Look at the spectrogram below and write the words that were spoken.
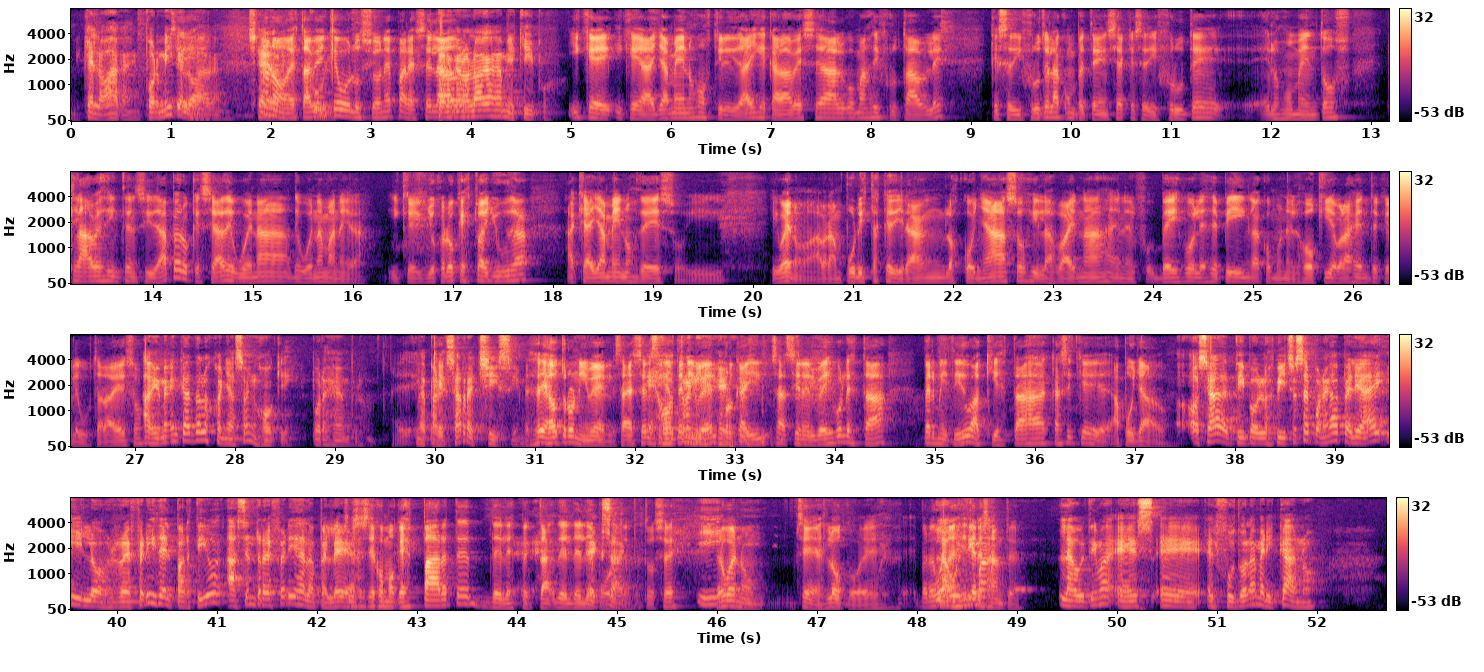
Que lo hagan, por mí que lo hagan. no, Chévere, no, está bien que evolucione para ese lado. Pero que no lo hagan a mi equipo. y que, y que haya menos hostilidad y que cada vez sea algo más disfrutable, que se disfrute la competencia, que se disfrute en los momentos claves de intensidad, pero que sea de buena, de buena manera. Y que yo creo que esto ayuda a que haya menos de eso. Y, y bueno, habrán puristas que dirán los coñazos y las vainas en el béisbol es de pinga, como en el hockey habrá gente que le gustará eso. A mí me encantan los coñazos en hockey, por ejemplo. Eh, me parece arrechísimo. Ese es otro nivel, o sea, es el Es siguiente nivel, nivel. porque ahí, o sea, si en el béisbol está permitido, aquí está casi que apoyado. O sea, tipo, los bichos se ponen a pelear y los referees del partido hacen referees de la pelea. Sí, sí, sí, como que es parte del espectáculo del, del deporte. Exacto. Entonces, Y- pero bueno, sí, es loco. es- pero bueno, es interesante. La última es eh, el fútbol americano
